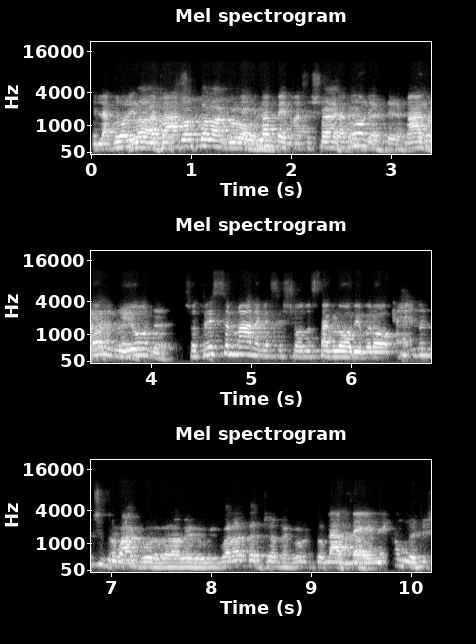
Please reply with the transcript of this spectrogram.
Nella gloria no, della Pasqua. La gloria. Eh, vabbè, ma se sciolta la gloria, eh, ma la gloria non io sono tre settimane che si è sciolto sta gloria, però eh, non ci proviamo. Non per avere 40 giorni Va bene, comunque.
